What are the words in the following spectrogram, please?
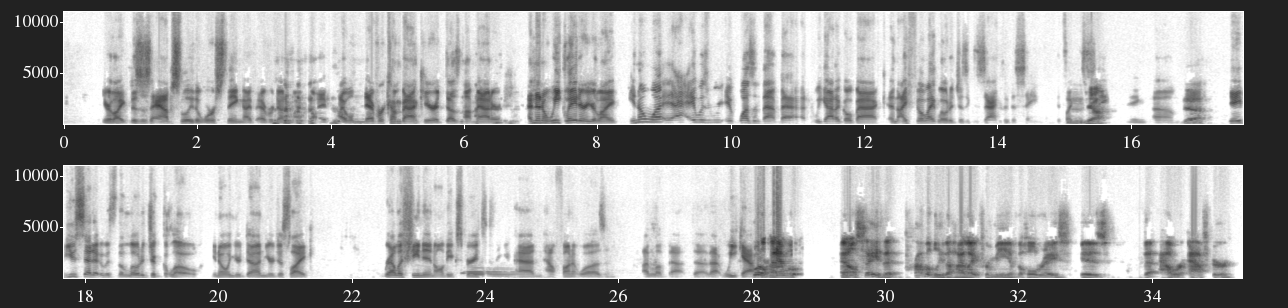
you're like, this is absolutely the worst thing I've ever done in my life. I will never come back here. It does not matter. And then a week later, you're like, you know what? It was, it wasn't that bad. We got to go back. And I feel like Lotus is exactly the same. It's like mm, yeah. thing. Um, yeah. Dave, you said it, it was the LoToJa glow. You know, when you're done, you're just like relishing in all the experiences that you've had and how fun it was. And I love that, uh, that week after. Well, and I will, and I'll say that probably the highlight for me of the whole race is the hour after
